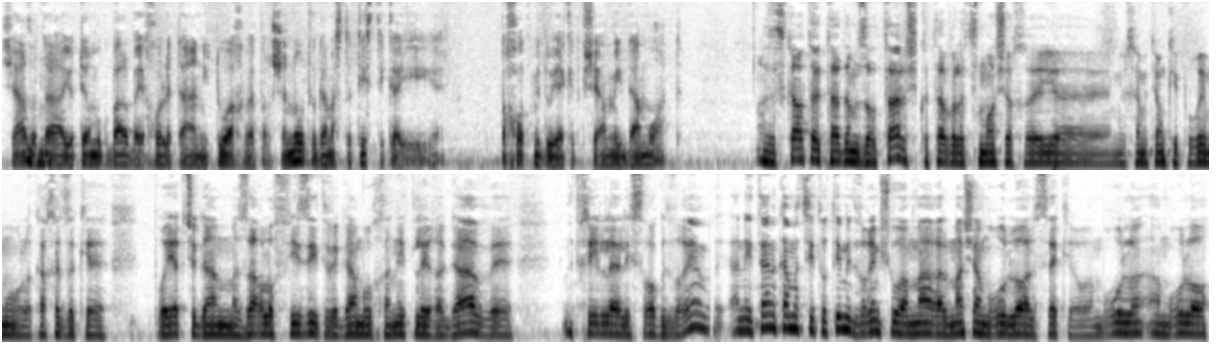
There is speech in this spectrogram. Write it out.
שאז mm-hmm. אתה יותר מוגבל ביכולת הניתוח והפרשנות, וגם הסטטיסטיקה היא אה, פחות מדויקת כשהמידע מועט. אז הזכרת את אדם זרטל, שכתב על עצמו שאחרי uh, מלחמת יום כיפורים הוא לקח את זה כפרויקט שגם עזר לו פיזית וגם רוחנית להירגע, ו... התחיל לסרוק דברים. אני אתן כמה ציטוטים מדברים שהוא אמר על מה שאמרו לו על סקר. אמרו לו, אמרו לו,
